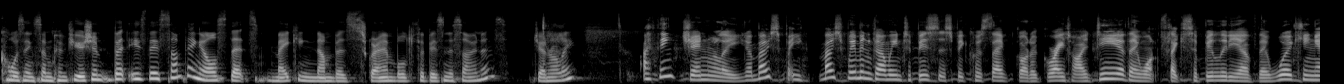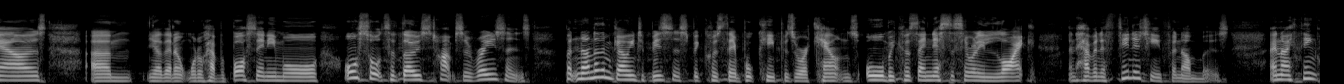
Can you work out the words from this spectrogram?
causing some confusion. But is there something else that's making numbers scrambled for business owners generally? I think generally, you know, most most women go into business because they've got a great idea. They want flexibility of their working hours. Um, you know, they don't want to have a boss anymore. All sorts of those types of reasons. But none of them go into business because they're bookkeepers or accountants, or because they necessarily like and have an affinity for numbers. And I think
